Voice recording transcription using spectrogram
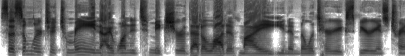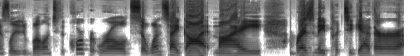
So similar to Tremaine, I wanted to make sure that a lot of my, you know, military experience translated well into the corporate world. So once I got my resume put together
